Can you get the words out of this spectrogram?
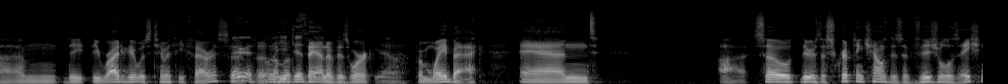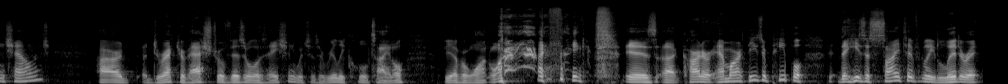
um, the, the writer here was Timothy Ferris. Oh, I'm a fan that. of his work Yeah. from way back. And uh, so there's a scripting challenge, there's a visualization challenge. Our director of astrovisualization, which is a really cool title, if you ever want one, I think, is uh, Carter Emmart. These are people that he's a scientifically literate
